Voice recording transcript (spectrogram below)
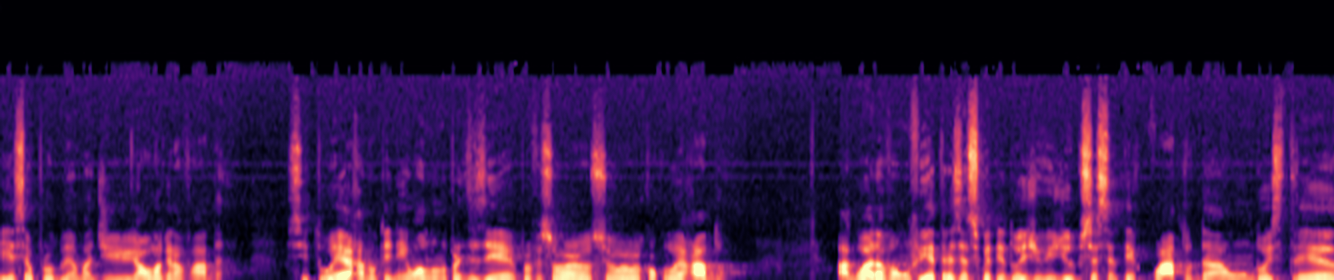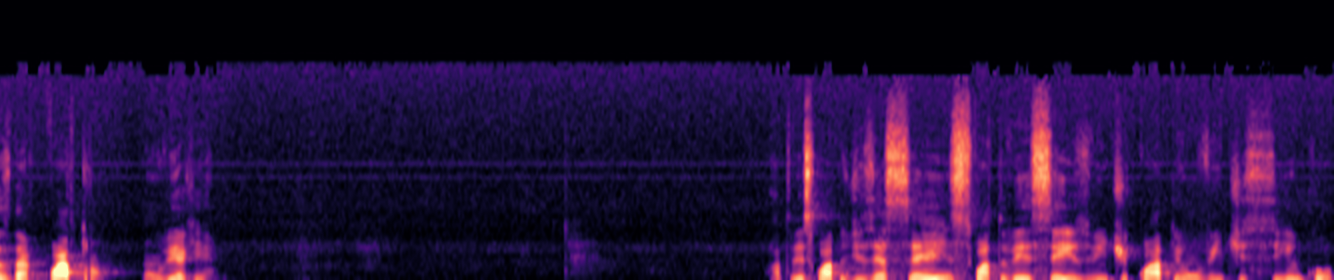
Esse é o problema de aula gravada. Se tu erra, não tem nenhum aluno para dizer, professor, o senhor calculou errado. Agora vamos ver 352 dividido por 64. Dá 1, 2, 3, dá 4. Vamos ver aqui. Quatro vezes quatro, 16. Quatro vezes seis, 24. E um, 25.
